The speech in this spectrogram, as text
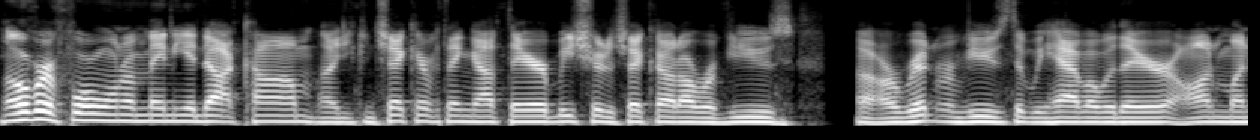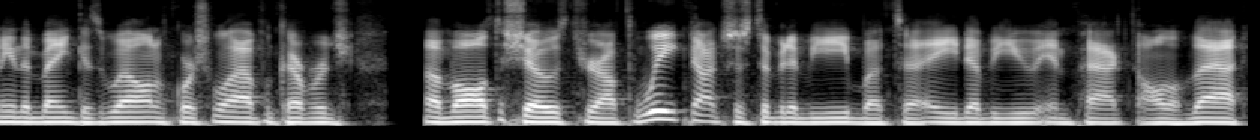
over at 411mania.com. Uh, you can check everything out there. Be sure to check out our reviews, uh, our written reviews that we have over there on Money in the Bank as well. And of course, we'll have coverage of all the shows throughout the week, not just WWE, but uh, AEW, Impact, all of that.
